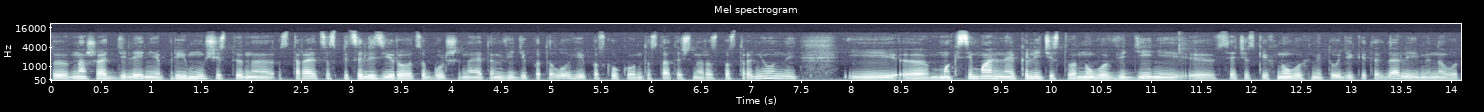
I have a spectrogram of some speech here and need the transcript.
э, наше отделение преимущественно старается специализироваться больше на этом виде патологии, поскольку он достаточно распространенный и э, максимальное количество нововведений, всяческих новых методик и так далее именно вот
